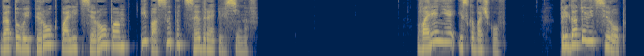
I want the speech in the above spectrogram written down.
Готовый пирог полить сиропом и посыпать цедрой апельсинов. Варенье из кабачков. Приготовить сироп.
